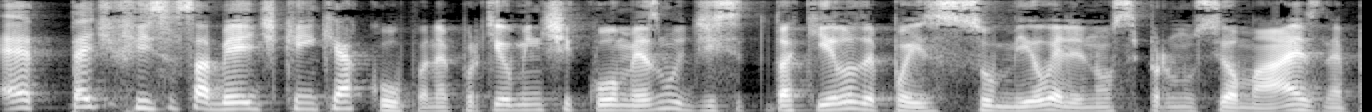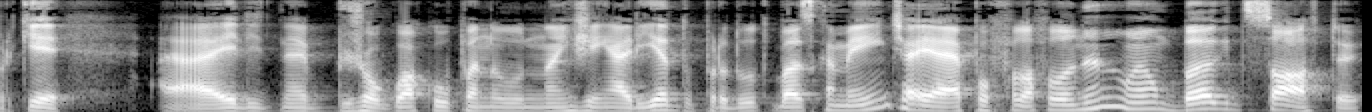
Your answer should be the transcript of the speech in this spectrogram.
é até difícil saber de quem que é a culpa, né? Porque o Mintico mesmo disse tudo aquilo, depois sumiu, ele não se pronunciou mais, né? Porque Uh, ele né, jogou a culpa no, na engenharia do produto, basicamente. Aí a Apple falou, falou, não, é um bug de software.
